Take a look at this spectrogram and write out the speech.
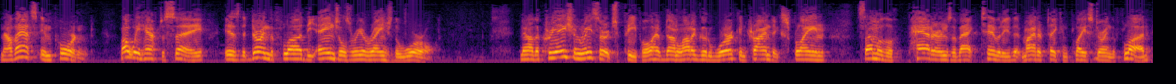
Now that's important. What we have to say is that during the flood, the angels rearranged the world. Now, the creation research people have done a lot of good work in trying to explain some of the patterns of activity that might have taken place during the flood.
